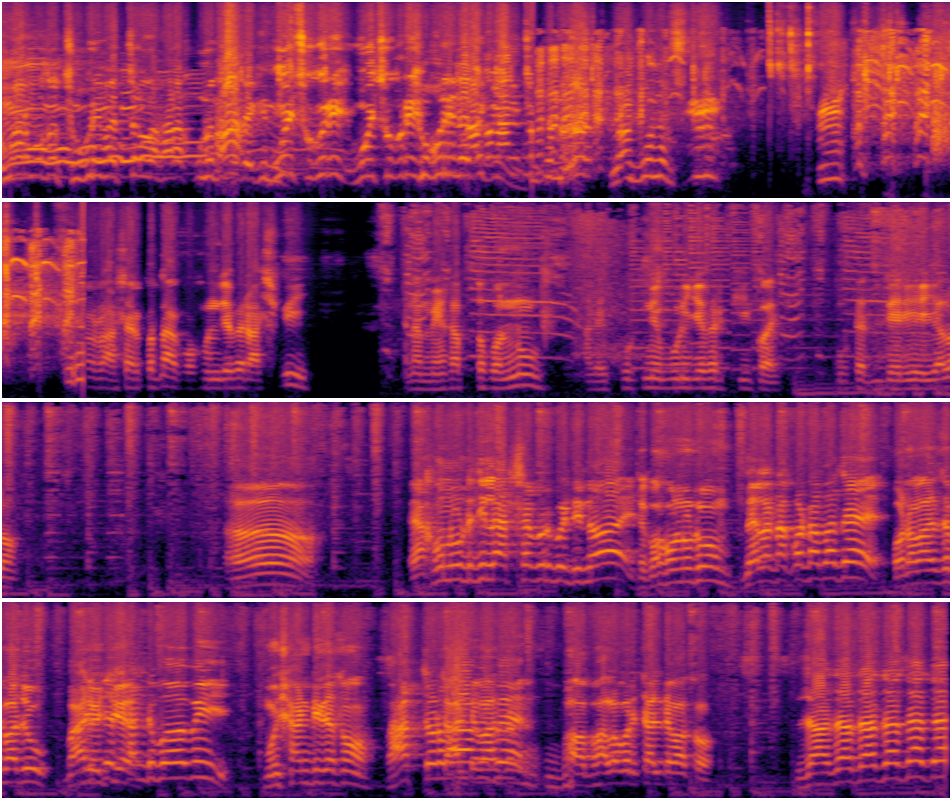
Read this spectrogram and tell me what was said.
তোমার মতো ছুকরি বেচল না হারা কোনো দিকে দেখিনি। মুই ছুকরি মুই ছুকরি। ছুকরি না আসার কথা কখন যে ফের আসবি? না মেকআপ তো করনু? কুটনি বুড়ি যে ফের কি কয়? উঠে দেরি হয়ে গেল। হ্যাঁ। এখন উঠেছিল বেটি নয়? কখন উঠুম? বেলাটা কটা বাজে? কটা বাজে? বাজু বাড়িতে শান্তি পাবি মুই শান্তি দেছ ভাত চড়া ভালো করে চালতে বাসো। যা যা যা যা যা যা।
